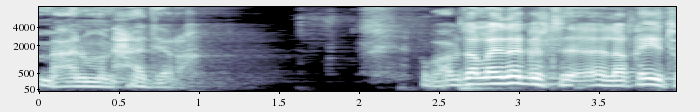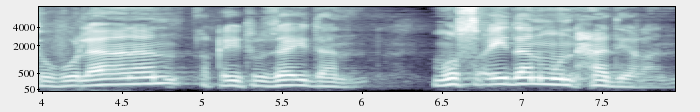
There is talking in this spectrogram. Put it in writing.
مع المنحدرة. أبو عبد الله إذا قلت لقيت فلانا لقيت زيدا مصعدا منحدرا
